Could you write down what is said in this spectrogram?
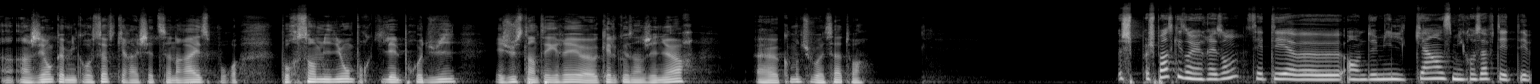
un, un géant comme Microsoft qui rachète Sunrise pour, pour 100 millions pour qu'il ait le produit et juste intégrer quelques ingénieurs? Euh, Comment tu vois ça toi? Je, pense qu'ils ont eu raison. C'était euh, en 2015, Microsoft était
